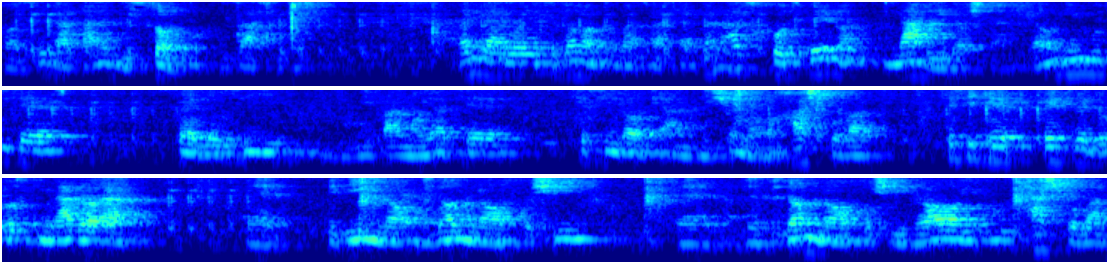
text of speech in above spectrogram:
خالقی در قرن بیستم بحث و ولی در مورد کتاب هم که مطرح کردن از خطبه نقلی داشتن یا این بود که فردوسی میفرماید که کسی را که اندیشه ناخش بود کسی که فکر درستی ندارد بدین بدان ناخوشی بدان ناخوشی رای بود کش بود.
